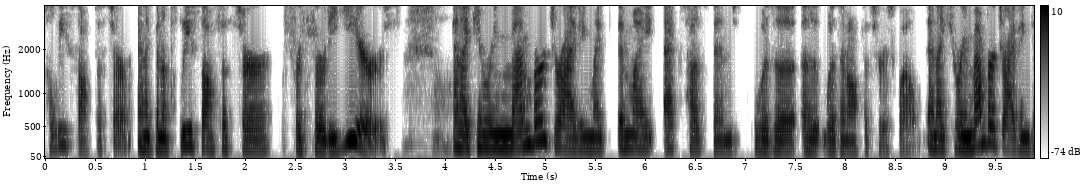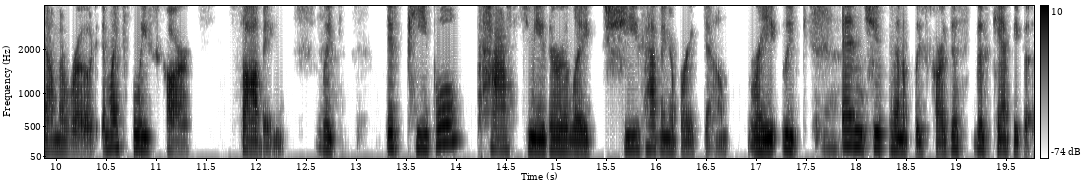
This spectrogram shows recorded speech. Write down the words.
police officer and I've been a police officer for 30 years. And I can remember driving my, and my ex-husband was a, a, was an officer as well. And I can remember driving down the road in my police car sobbing, like if people passed me, they're like, she's having a breakdown, right? Like, yeah. and she's in a police car. This, this can't be good.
